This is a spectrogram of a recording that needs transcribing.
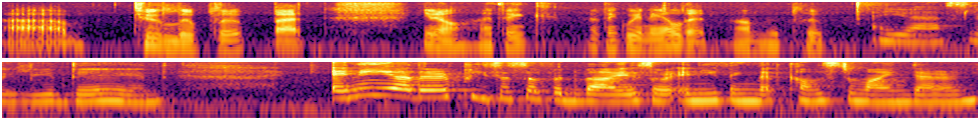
um, to loop loop. But you know i think i think we nailed it on loop loop. You absolutely did. Any other pieces of advice or anything that comes to mind darren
